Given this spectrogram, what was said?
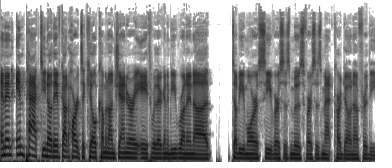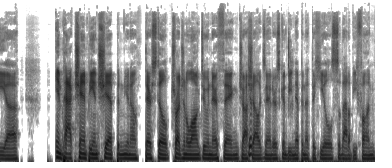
And then Impact, you know, they've got Hard to Kill coming on January 8th, where they're going to be running uh, W. Morrissey versus Moose versus Matt Cardona for the uh, Impact Championship. And, you know, they're still trudging along doing their thing. Josh Yep. Alexander is going to be nipping at the heels, so that'll be fun.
